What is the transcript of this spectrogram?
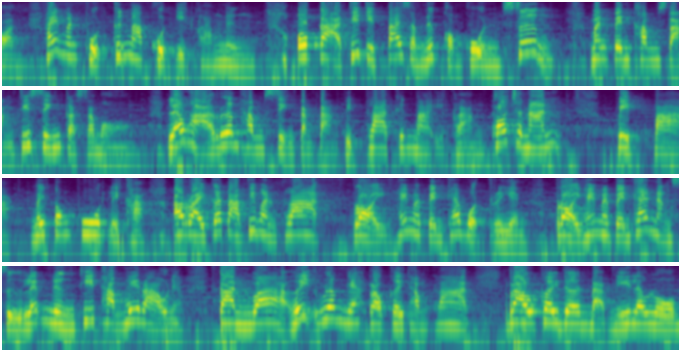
อนให้มันผุดขึ้นมาขุดอีกครั้งหนึ่ง โอกาสที่จิตใต้สำนึกของคุณ ซึ่งมันเป็นคำสั่งที่ซิงก์กับสมอง แล้วหาเรื่องทำสิ่งต่างๆ ผิดพลาดขึ้นมาอีกครั้ง เพราะฉะนั้นปิดปากไม่ต้องพูดเลยค่ะ อะไรก็ตามที่มันพลาด ปล่อยให้มันเป็นแค่บทเรียน ปล่อยให้มันเป็นแค่หนังสือเล่มหนึ่งที่ทำให้เราเนี่ยกันว่าเฮ้ยเรื่องเนี้ยเราเคยทำพลาด เราเคยเดินแบบนี้แล้วล้ม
